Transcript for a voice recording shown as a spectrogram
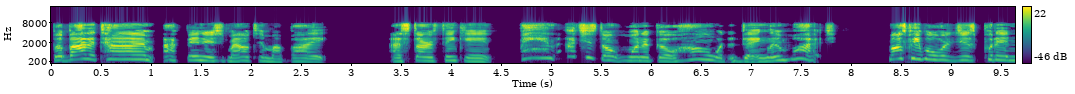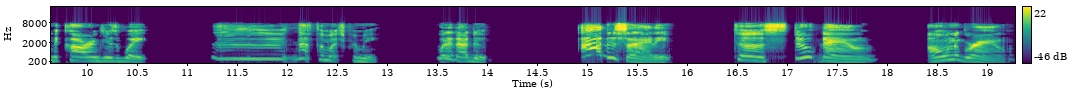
But by the time I finished mounting my bike, I started thinking, man, I just don't want to go home with a dangling watch. Most people would just put it in the car and just wait. Uh, not so much for me. What did I do? I decided to stoop down on the ground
